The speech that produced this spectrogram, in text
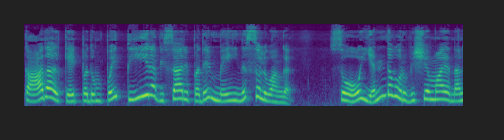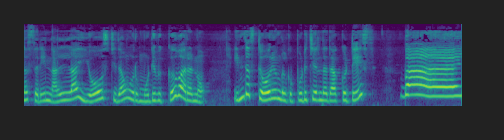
காதால் கேட்பதும் போய் தீர விசாரிப்பதே மெயின்னு சொல்லுவாங்க. ஸோ எந்த ஒரு விஷயமா இருந்தாலும் சரி நல்லா யோசிச்சு தான் ஒரு முடிவுக்கு வரணும். இந்த ஸ்டோரி உங்களுக்கு பிடிச்சிருந்ததா குட்டீஸ்? பாய்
